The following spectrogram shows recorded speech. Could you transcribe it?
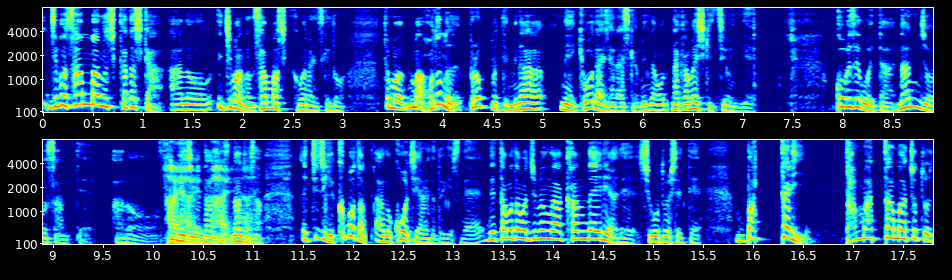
自分3番の方しかあの1番の3番しか組まないんですけどでもまあほとんどプロップってみんなね兄弟じゃないですかみんな仲間意識強いんで神戸製鋼いた南條さんってあの、はいはい明治南條はい南條さん、一時期久保田あのコーチやられた時ですね。でたまたま自分が神田エリアで仕事をしててばったりたまたまちょっと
